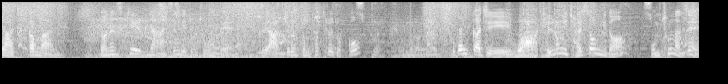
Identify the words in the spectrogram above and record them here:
야 잠깐만. 너는 스킬 그냥 안 쓰는 게 좀 좋은데. 그래 앞줄은 좀 터트려줬고 후공까지 와 델롱이 잘 싸웁니다. 엄청난데.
